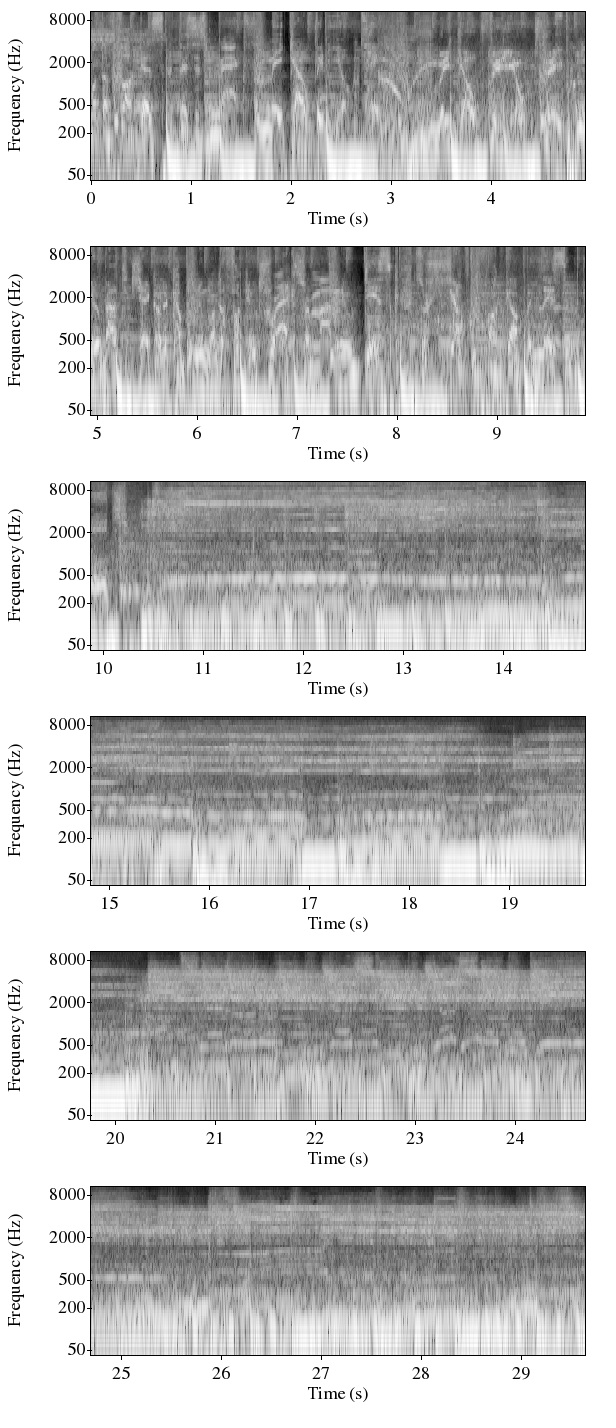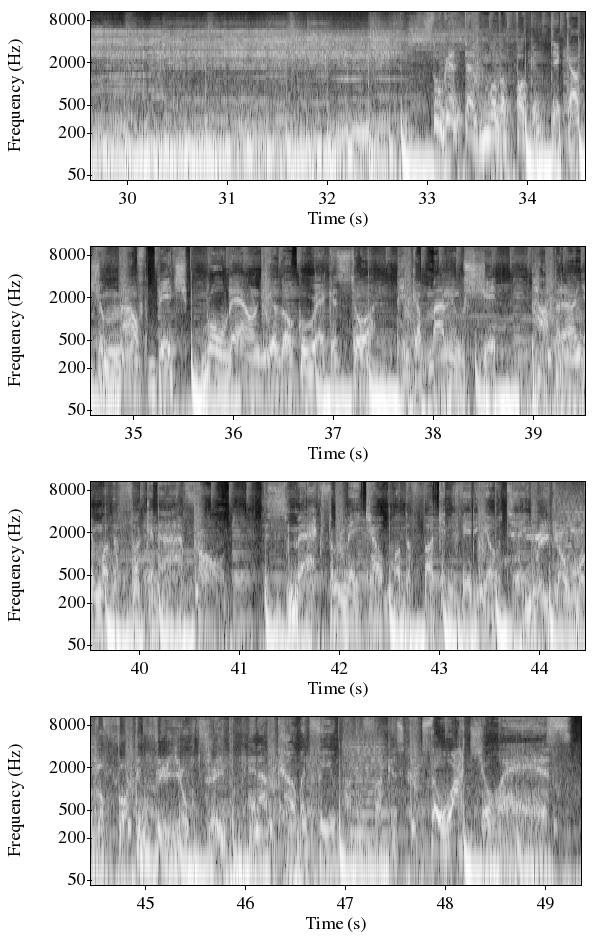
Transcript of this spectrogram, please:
motherfuckers. This is Mac from Makeout Videotape. Makeout Videotape. And you're about to check out a couple new motherfucking tracks from my new disc. So shut the fuck up and listen, bitch. Get that motherfucking dick out your mouth, bitch. Roll down to your local record store, pick up my new shit, pop it on your motherfucking iPhone. This is Mac from Makeout motherfucking Videotape. Makeout motherfucking videotape. And I'm coming for you motherfuckers, so watch your ass.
